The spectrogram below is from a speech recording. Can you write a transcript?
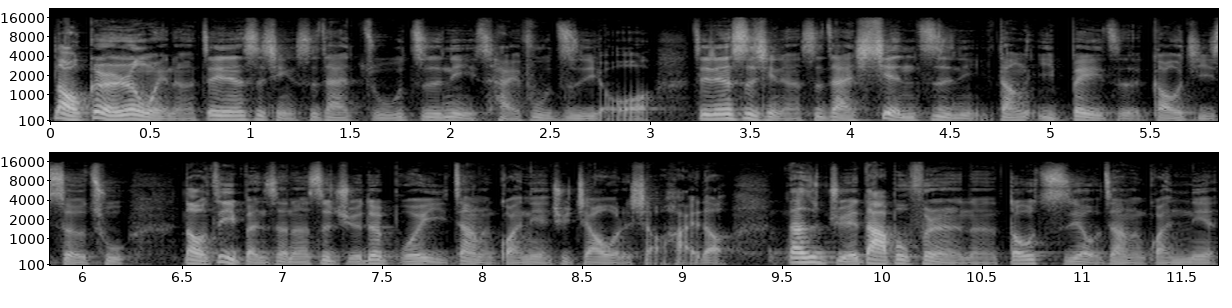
那我个人认为呢，这件事情是在阻止你财富自由哦。这件事情呢，是在限制你当一辈子高级社畜。那我自己本身呢，是绝对不会以这样的观念去教我的小孩的。但是绝大部分人呢，都持有这样的观念。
